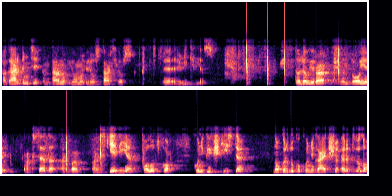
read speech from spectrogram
pagarbinti Antano, Jono ir Eustachijos e, relikvijas. Toliau yra šventoji Prakseda arba Paraskevija, Polotsko kunigaikštystė, Naugarduko kunigaikščio Erdvilo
